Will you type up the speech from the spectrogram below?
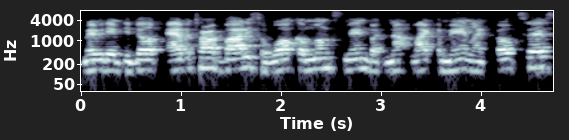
Maybe they've developed avatar bodies to walk amongst men, but not like a man, like Thoth says.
